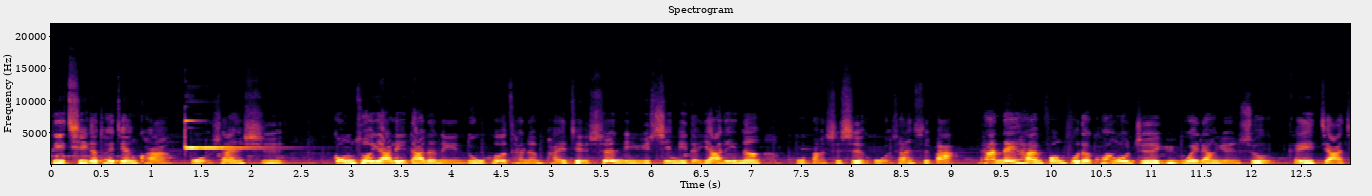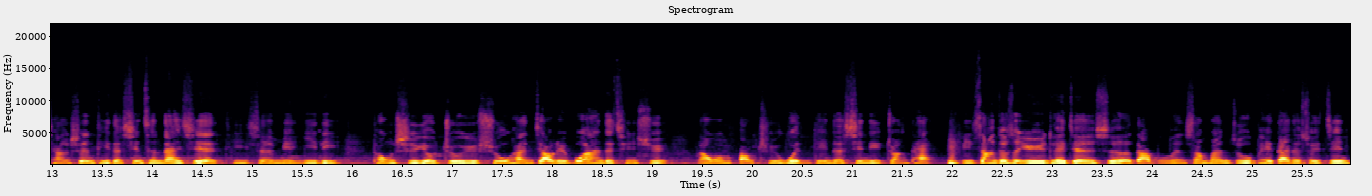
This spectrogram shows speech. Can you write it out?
第七个推荐款火山石，工作压力大的你，如何才能排解生理与心理的压力呢？不妨试试火山石吧。它内含丰富的矿物质与微量元素，可以加强身体的新陈代谢，提升免疫力，同时有助于舒缓焦虑不安的情绪，让我们保持稳定的心理状态。以上就是鱼鱼推荐适合大部分上班族佩戴的水晶。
